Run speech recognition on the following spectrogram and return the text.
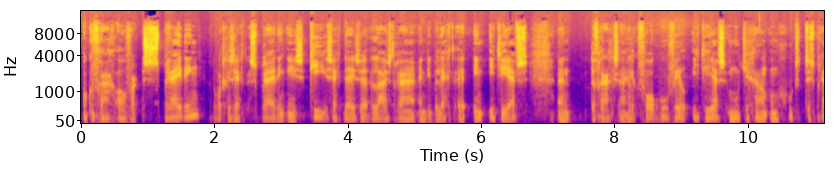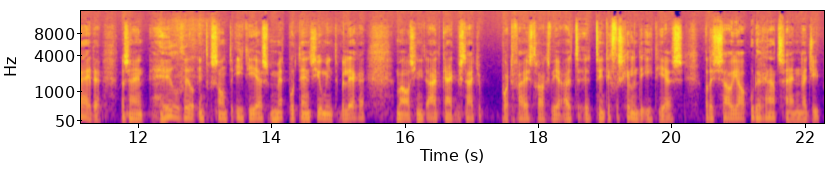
Ook een vraag over spreiding. Er wordt gezegd: spreiding is key, zegt deze luisteraar. En die belegt in ETF's. En de vraag is eigenlijk voor hoeveel ETF's moet je gaan om goed te spreiden. Er zijn heel veel interessante ETF's met potentie om in te beleggen. Maar als je niet uitkijkt, bestaat je portefeuille straks weer uit eh, twintig verschillende ETF's. Wat is, zou jouw goede raad zijn, Najib?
